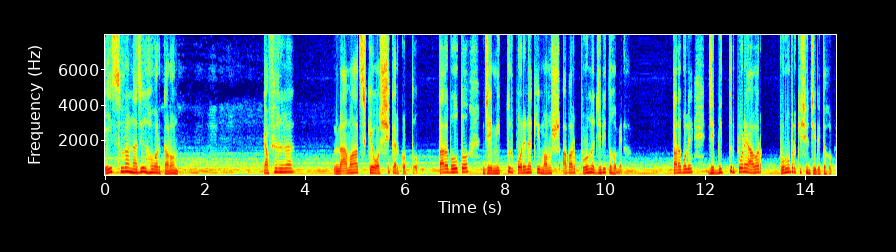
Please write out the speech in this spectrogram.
এই সুরা নাজিল হওয়ার কারণ, কাফেররা নামাজকে অস্বীকার করত। তারা বলতো যে মৃত্যুর পরে নাকি মানুষ আবার পুনর্জীবিত হবে। না তারা বলে যে মৃত্যুর পরে আবার পুনর্বার কিছু জীবিত হবে?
